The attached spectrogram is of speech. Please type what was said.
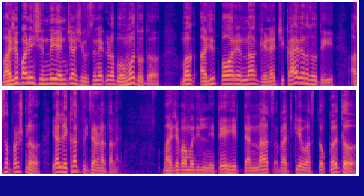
भाजप आणि शिंदे यांच्या शिवसेनेकडे बहुमत होतं मग अजित पवार यांना घेण्याची काय गरज होती असा प्रश्न या लेखात विचारण्यात आलाय. भाजपामधील नेते हे त्यांनाच राजकीय वास्तव कळतं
